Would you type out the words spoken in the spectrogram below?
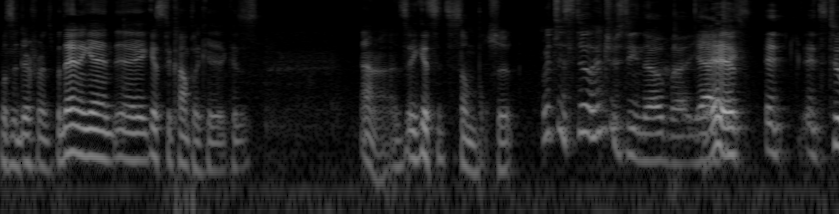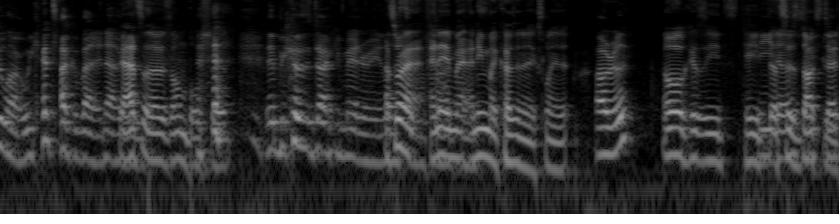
What's the mm-hmm. difference? But then again, it gets too complicated because I don't know. It's, it gets into some bullshit. Which is still interesting though, but yeah, It it, takes, it it's too long. We can't talk about it now. That's because its own bullshit. it becomes a documentary. That's what I, I need. My, I need my cousin to explain it. Oh really? Oh, because he, he that's his doctor.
